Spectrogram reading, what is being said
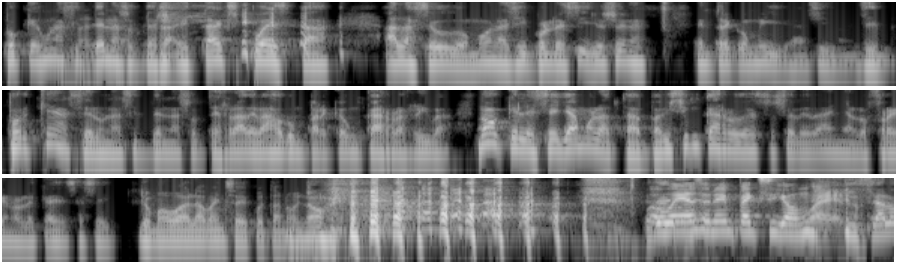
porque es una cisterna subterránea, está expuesta a la pseudomonas, así por decir, yo soy una- entre comillas, sí, sí. ¿Por qué hacer una cisterna soterrada debajo de un parqueo, un carro arriba? No, que le sellamos la tapa. Y si un carro de esos se le dañan los frenos, le cae ese aceite. Yo me voy a lavar en seco esta noche. No. O voy a hacer una inspección. Quizá lo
